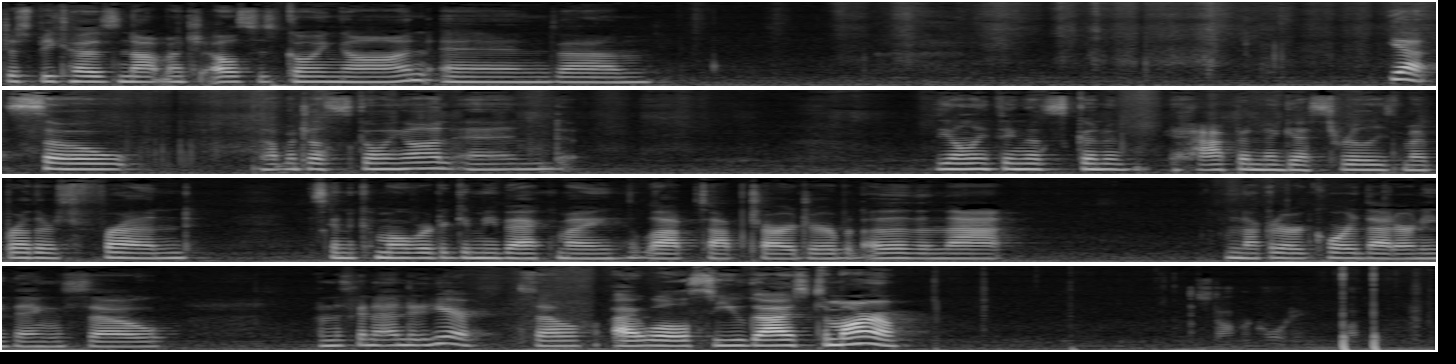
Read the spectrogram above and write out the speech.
just because not much else is going on and um yeah, so not much else is going on and the only thing that's to happen, I guess, really is my brother's friend is to come over to give me back my laptop charger. But other than that, I'm not to record that or anything. So I'm just to end it here. So I will see you guys tomorrow.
